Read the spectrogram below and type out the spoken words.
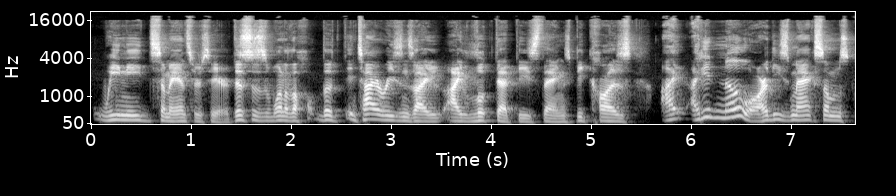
we need some answers here. This is one of the the entire reasons I I looked at these things because I, I didn't know are these maxims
